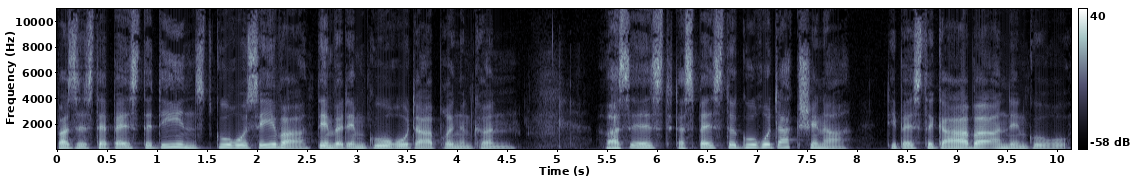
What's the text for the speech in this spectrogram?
Was ist der beste Dienst, Guru Seva, den wir dem Guru darbringen können? Was ist das beste Guru Dakshina, die beste Gabe an den Guru.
